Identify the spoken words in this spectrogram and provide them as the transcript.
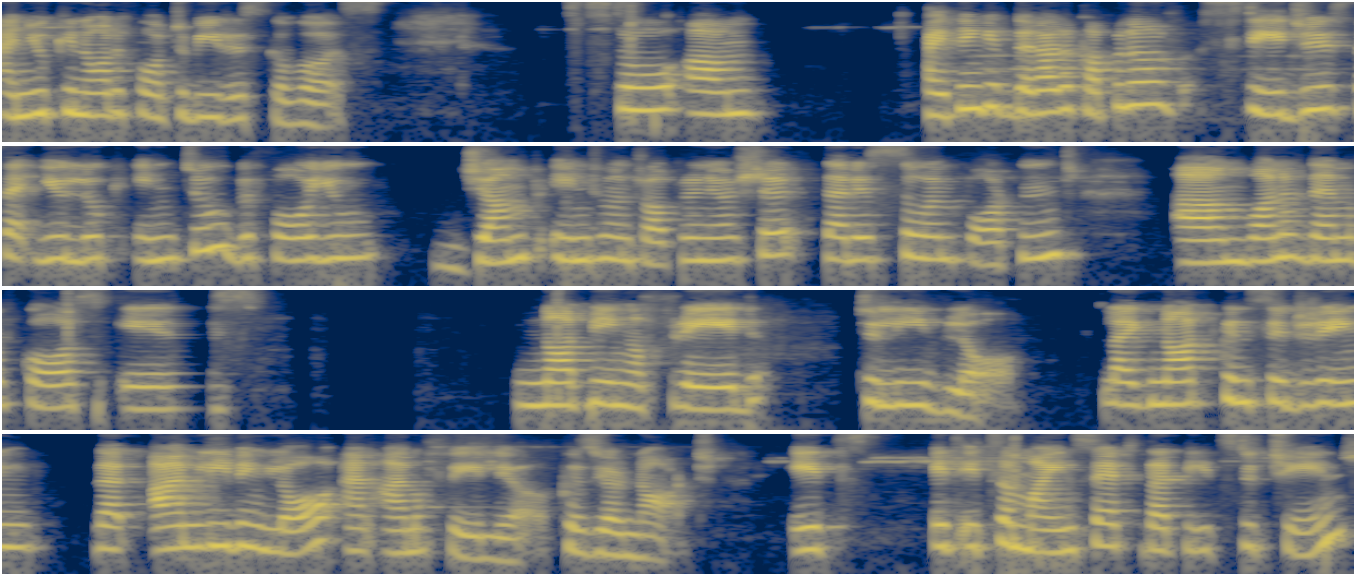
and you cannot afford to be risk averse. So um, i think if there are a couple of stages that you look into before you jump into entrepreneurship that is so important um, one of them of course is not being afraid to leave law, like not considering that I'm leaving law and I'm a failure because you're not. It's it, it's a mindset that needs to change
